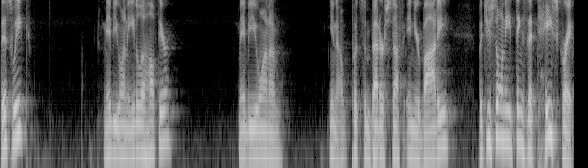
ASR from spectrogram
This week, maybe you want to eat a little healthier. Maybe you want to, you know, put some better stuff in your body, but you still want to eat things that taste great.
